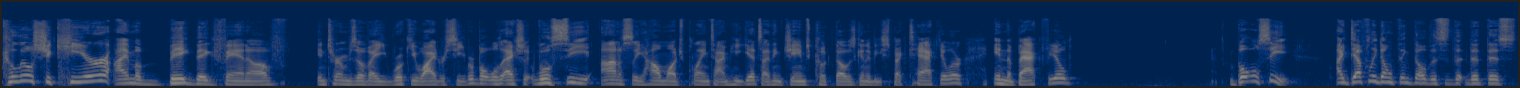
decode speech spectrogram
Khalil Shakir, I'm a big, big fan of in terms of a rookie wide receiver, but we'll actually we'll see honestly how much playing time he gets. I think James Cook though is going to be spectacular in the backfield, but we'll see. I definitely don't think though this is the, that this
